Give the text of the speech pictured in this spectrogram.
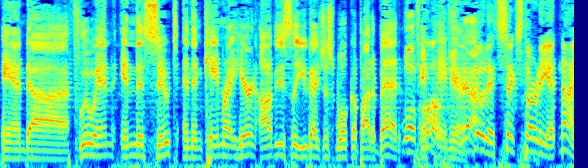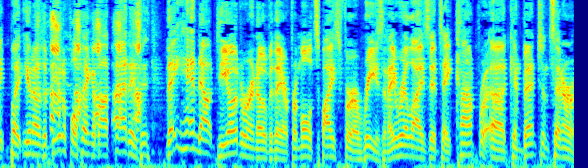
and uh, flew in in this suit, and then came right here. And obviously, you guys just woke up out of bed Well, of and course, came here. yeah. Dude, it's 6.30 at night. But, you know, the beautiful thing about that is that they hand out deodorant over there from Old Spice for a reason. They realize it's a confer- uh, convention center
